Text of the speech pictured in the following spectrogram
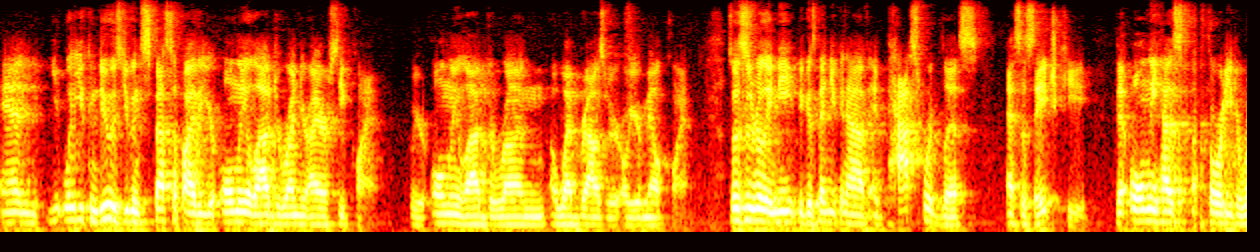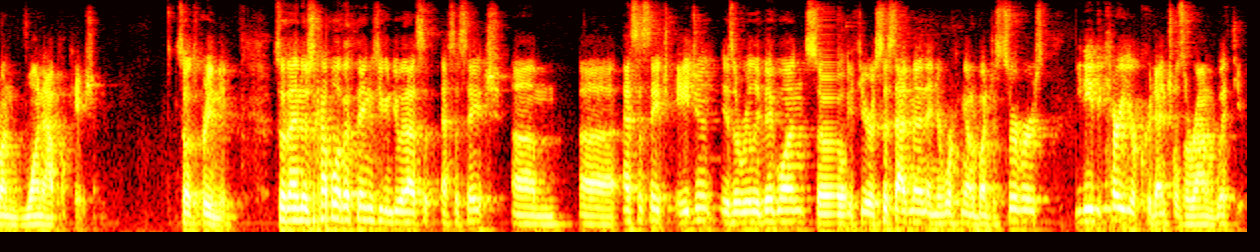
And you, what you can do is you can specify that you're only allowed to run your IRC client, or you're only allowed to run a web browser or your mail client. So this is really neat because then you can have a passwordless SSH key that only has authority to run one application. So it's pretty neat. So then there's a couple other things you can do with SSH. Um, uh, SSH agent is a really big one. So if you're a sysadmin and you're working on a bunch of servers, you need to carry your credentials around with you.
